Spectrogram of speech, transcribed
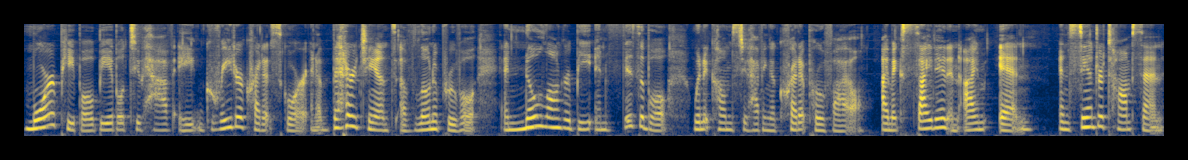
more people be able to have a greater credit score and a better chance of loan approval and no longer be invisible when it comes to having a credit profile, I'm excited and I'm in. And Sandra Thompson,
